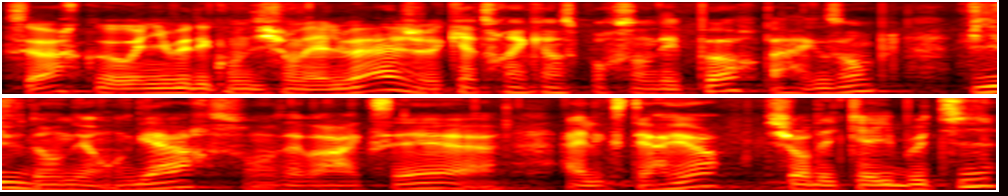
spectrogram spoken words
Savoir qu'au niveau des conditions d'élevage, 95% des porcs, par exemple, vivent dans des hangars sans avoir accès à, l'extérieur, sur des caillebotis,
